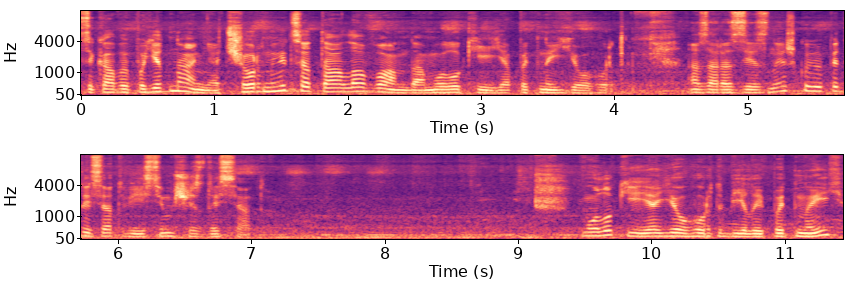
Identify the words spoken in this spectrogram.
цікаве поєднання. Чорниця та лаванда, молокія, питний йогурт. А зараз зі знижкою 58,60. Молокія, йогурт білий питний,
